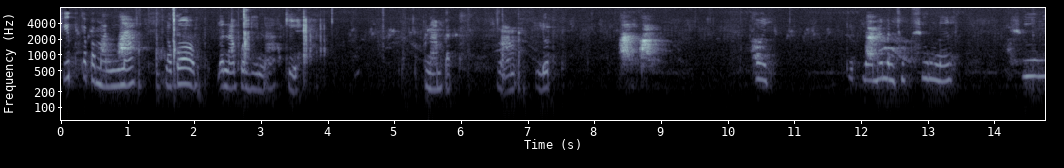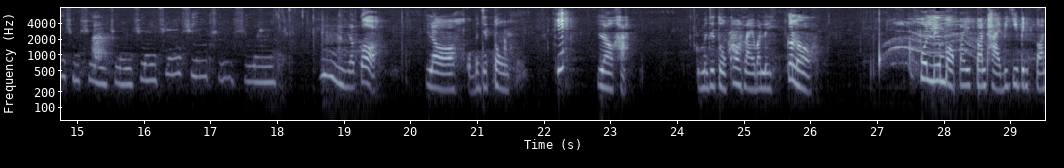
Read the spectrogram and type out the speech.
คลิปก็ประมาณนี้นะ แล้วก็เล่นน้ำพรวนดินนะโอเคน้ำแบบน้ำลดเฮ้ยลดน้ำให้มันชุ่มๆนะชุ่มชุ่มชุ่มชุ่มชุ่มชุ่มชุ่มชุ่มชุ่มอืมแล้วก็ รอกว่ามันจะโตโอเครอค่ะกว่ามันจะโตก็หลายวันเลย ก็รอคนลืมบอกไปตอนถ่ายเมื่อกี้เป็นตอน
